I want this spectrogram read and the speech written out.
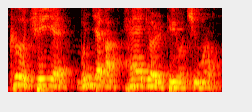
그 죄의 문제가 해결되어지므로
